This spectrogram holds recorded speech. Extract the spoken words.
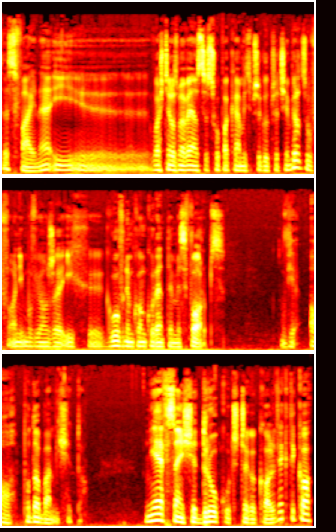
to jest fajne i yy, właśnie rozmawiając też z chłopakami z przygód przedsiębiorców, oni mówią, że ich głównym konkurentem jest Forbes. Mówię, o, podoba mi się to. Nie w sensie druku czy czegokolwiek, tylko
